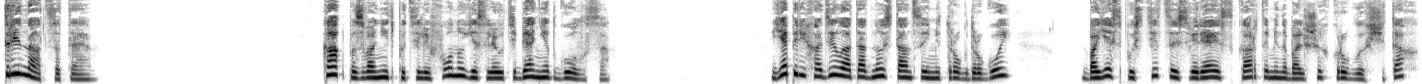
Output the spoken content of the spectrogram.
тринадцатая. Как позвонить по телефону, если у тебя нет голоса? Я переходила от одной станции метро к другой, боясь спуститься и сверяясь с картами на больших круглых щитах,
